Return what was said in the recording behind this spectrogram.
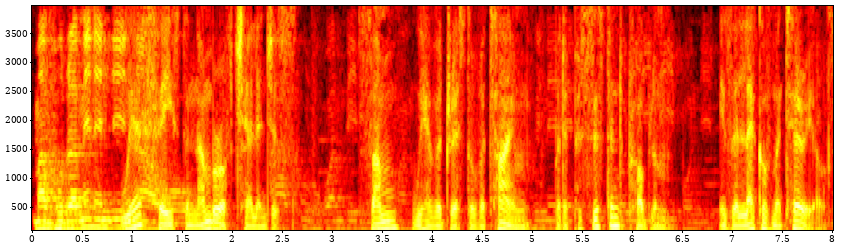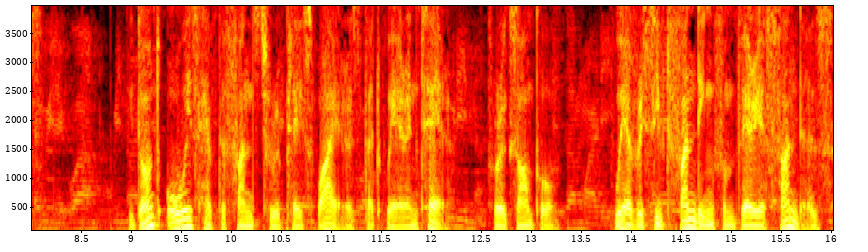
mavuto amene ndi We have faced a number of challenges. Some we have addressed over time, but a persistent problem is a lack of materials. We don't always have the funds to replace wires that wear and tear. For example, we have received funding from various funders,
